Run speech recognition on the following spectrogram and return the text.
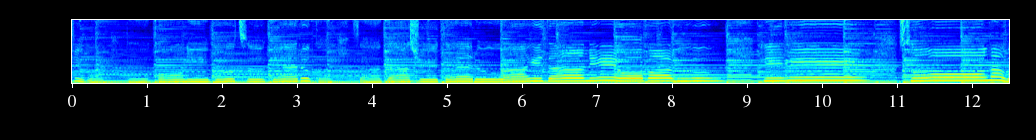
道をどこにぶつけるか探してる間に終わる日空は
